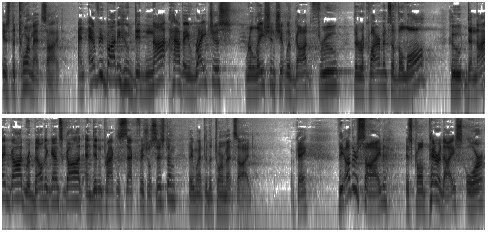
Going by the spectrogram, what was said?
is the torment side. And everybody who did not have a righteous relationship with God through the requirements of the law, who denied God, rebelled against God, and didn't practice the sacrificial system, they went to the torment side. Okay? The other side is called paradise, or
